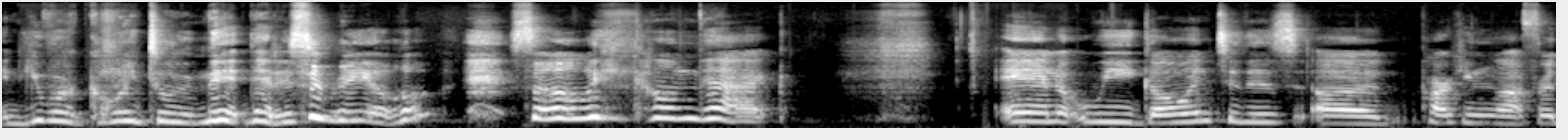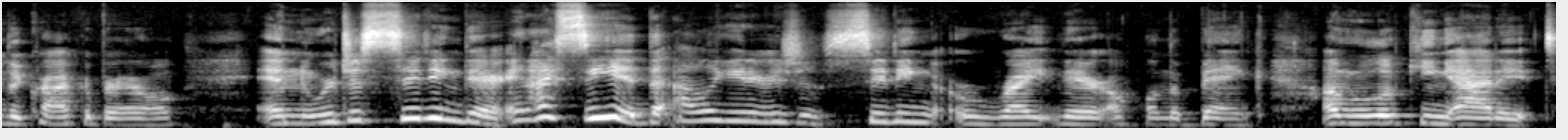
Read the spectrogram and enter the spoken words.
and you are going to admit that it's real." So we come back and we go into this uh, parking lot for the Cracker Barrel and we're just sitting there and I see it. The alligator is just sitting right there up on the bank. I'm looking at it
